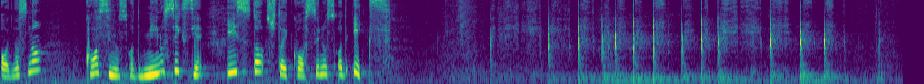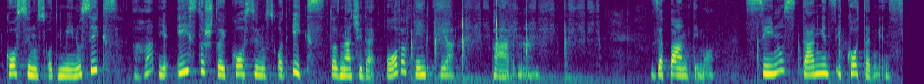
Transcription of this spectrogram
Odnosno, kosinus od minus x je isto što i kosinus od x. Kosinus od minus x aha, je isto što i kosinus od x. To znači da je ova funkcija parna. Zapamtimo, sinus, tangens i kotangens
